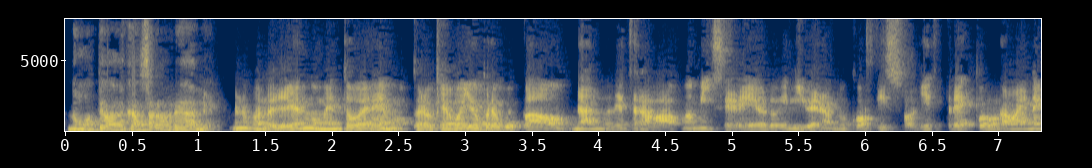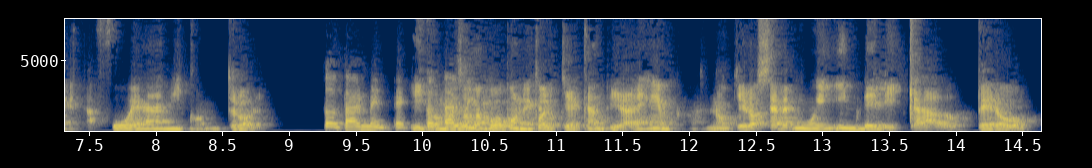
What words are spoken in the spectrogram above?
no te va a alcanzar los reales. Bueno, cuando llegue el momento veremos, pero ¿qué hago yo preocupado dándole trabajo a mi cerebro y liberando cortisol y estrés por una vaina que está fuera de mi control? Totalmente. Y con eso me puedo poner cualquier cantidad de ejemplos. No quiero ser muy indelicado, pero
